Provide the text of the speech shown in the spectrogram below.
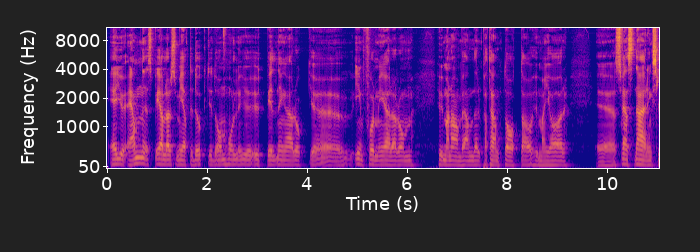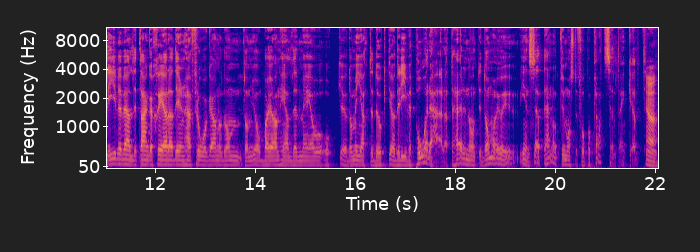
är ju en spelare som är jätteduktig. De håller ju utbildningar och eh, informerar om hur man använder patentdata och hur man gör. Eh, Svenskt Näringsliv är väldigt engagerade i den här frågan och de, de jobbar jag en hel del med och, och, eh, de är jätteduktiga och driver på det här. Att det här är något, de har ju insett att det här är något vi måste få på plats helt enkelt. Ja.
